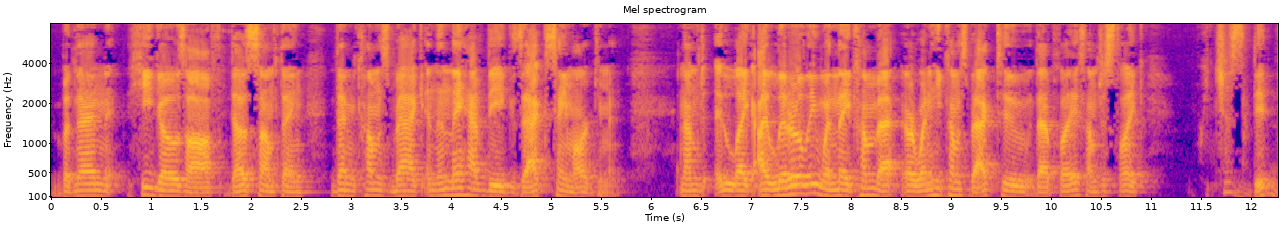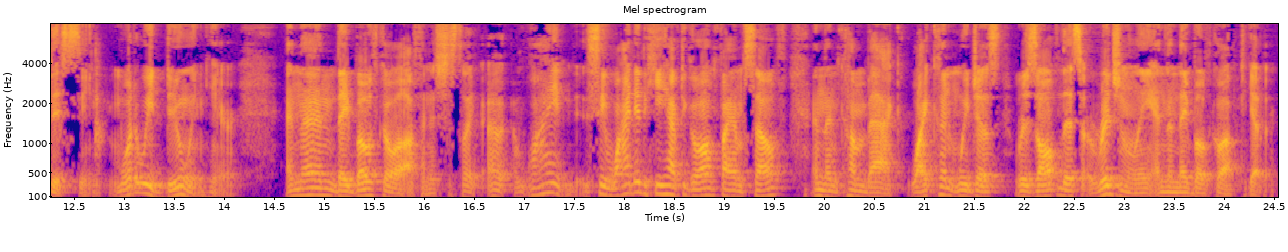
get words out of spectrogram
But then he goes off, does something, then comes back, and then they have the exact same argument. And I'm like, I literally, when they come back, or when he comes back to that place, I'm just like, we just did this scene. What are we doing here? And then they both go off, and it's just like, uh, why? See, why did he have to go off by himself and then come back? Why couldn't we just resolve this originally and then they both go off together?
